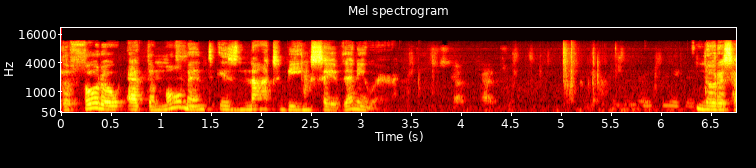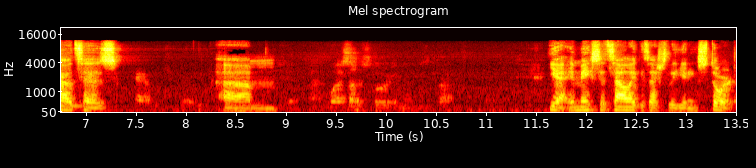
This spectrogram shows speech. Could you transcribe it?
The photo at the moment is not being saved anywhere. Just got captured. Notice how it says, um, yeah, it makes it sound like it's actually getting stored.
